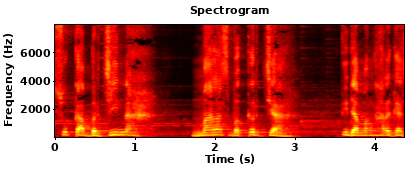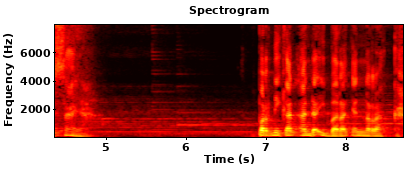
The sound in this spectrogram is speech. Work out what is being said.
suka berjinah, malas bekerja, tidak menghargai saya. Pernikahan Anda ibaratnya neraka.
